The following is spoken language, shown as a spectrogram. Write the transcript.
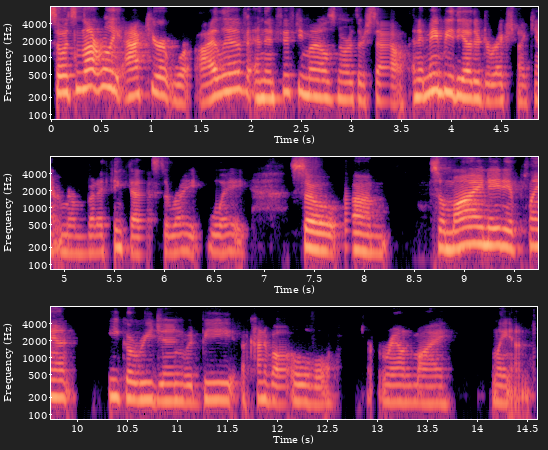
So it's not really accurate where I live, and then 50 miles north or south. And it may be the other direction, I can't remember, but I think that's the right way. So, um, so my native plant ecoregion would be a kind of an oval around my land.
